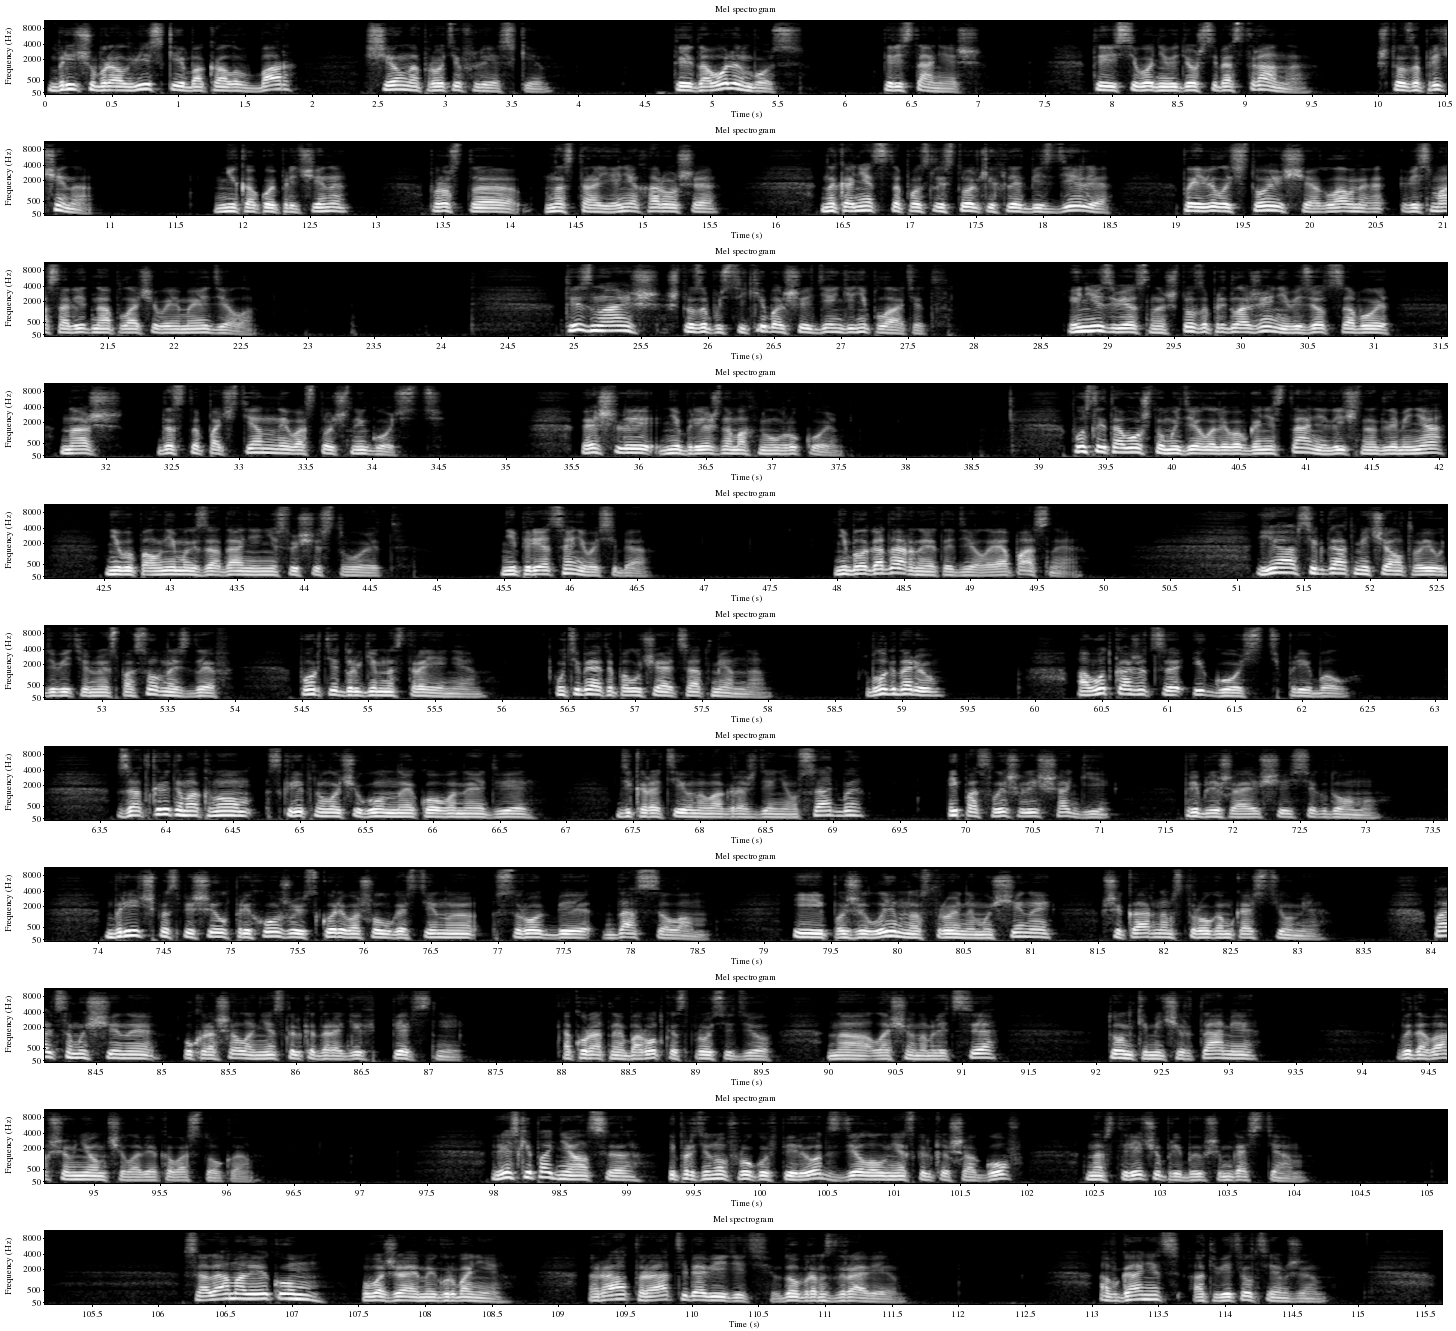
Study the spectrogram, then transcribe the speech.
Бридж убрал виски и бокалы в бар, сел напротив лески. «Ты доволен, босс?» «Перестанешь. Ты сегодня ведешь себя странно. Что за причина?» «Никакой причины. Просто настроение хорошее. Наконец-то после стольких лет безделья появилось стоящее, а главное, весьма солидно оплачиваемое дело. Ты знаешь, что за пустяки большие деньги не платят. И неизвестно, что за предложение везет с собой наш достопочтенный восточный гость. Эшли небрежно махнул рукой. После того, что мы делали в Афганистане, лично для меня невыполнимых заданий не существует. Не переоценивай себя. Неблагодарное это дело и опасное. Я всегда отмечал твою удивительную способность, Дэв, портить другим настроение. У тебя это получается отменно. Благодарю. А вот, кажется, и гость прибыл. За открытым окном скрипнула чугунная кованая дверь декоративного ограждения усадьбы, и послышались шаги, приближающиеся к дому. Бридж поспешил в прихожую и вскоре вошел в гостиную с Робби Дасселом и пожилым, но стройным мужчиной в шикарном строгом костюме. Пальцы мужчины украшало несколько дорогих перстней. Аккуратная бородка с проседью на лощеном лице, тонкими чертами, выдававшим в нем человека Востока. Резкий поднялся и, протянув руку вперед, сделал несколько шагов, навстречу прибывшим гостям. «Салам алейкум, уважаемый Гурбани! Рад, рад тебя видеть в добром здравии!» Афганец ответил тем же.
